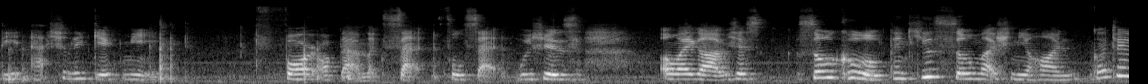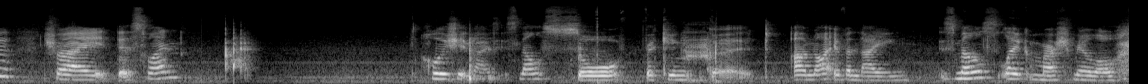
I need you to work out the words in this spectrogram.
they actually gave me four of them like set full set which is oh my god which is so cool. Thank you so much Nihon. I'm going to try this one. Holy shit guys it smells so freaking good. I'm not even lying. It smells like marshmallow.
